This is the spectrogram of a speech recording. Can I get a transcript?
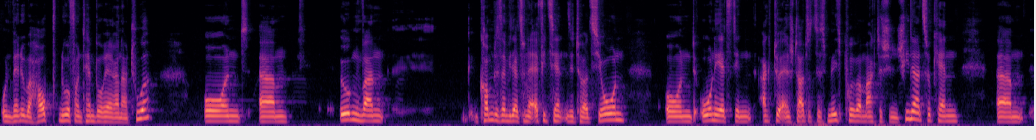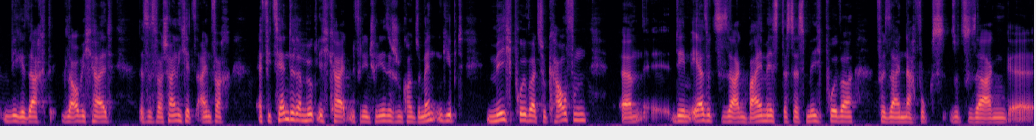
Und wenn überhaupt nur von temporärer Natur. Und ähm, irgendwann kommt es dann wieder zu einer effizienten Situation und ohne jetzt den aktuellen Status des Milchpulvermarktes in China zu kennen, ähm, wie gesagt, glaube ich halt, dass es wahrscheinlich jetzt einfach effizientere Möglichkeiten für den chinesischen Konsumenten gibt, Milchpulver zu kaufen, ähm, dem er sozusagen beimisst, dass das Milchpulver für seinen Nachwuchs sozusagen äh,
